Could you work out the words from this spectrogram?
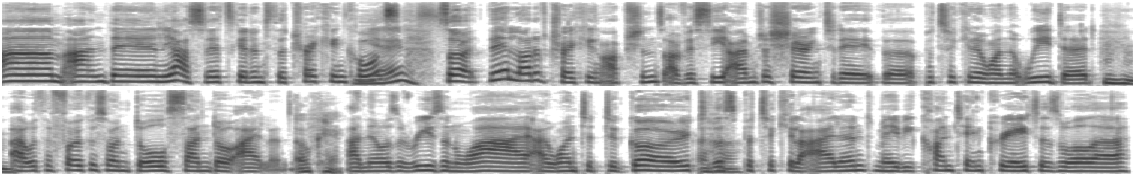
Um, and then, yeah, so let's get into the trekking course. Yes. So there are a lot of trekking options, obviously. I'm just sharing today the particular one that we did uh, with a focus on Dol Sando Island. Mm-hmm. Okay. Uh-huh. And there was a reason why I wanted to go to this particular island. Maybe content creators will uh,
